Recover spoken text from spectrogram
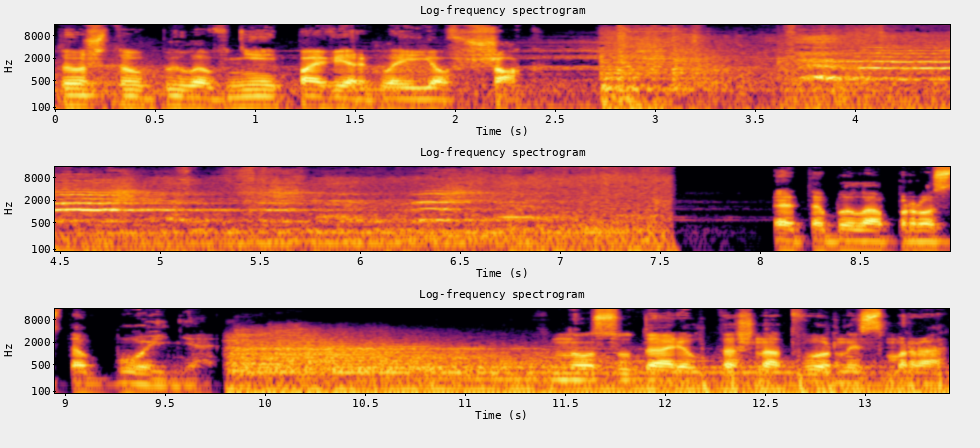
То, что было в ней, повергло ее в шок. Это была просто бойня. В нос ударил тошнотворный смрад.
